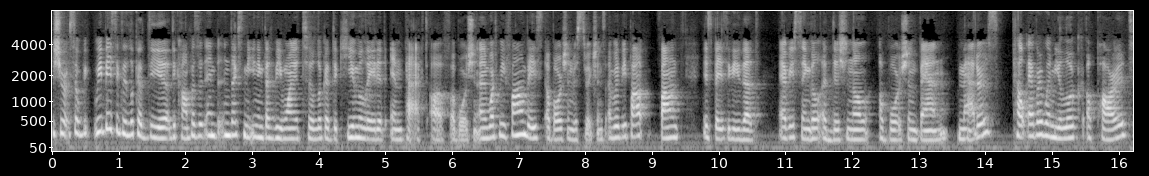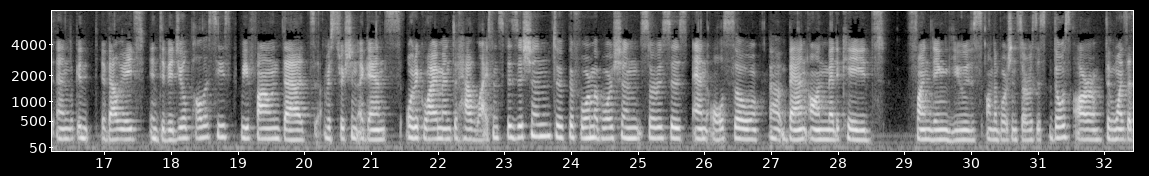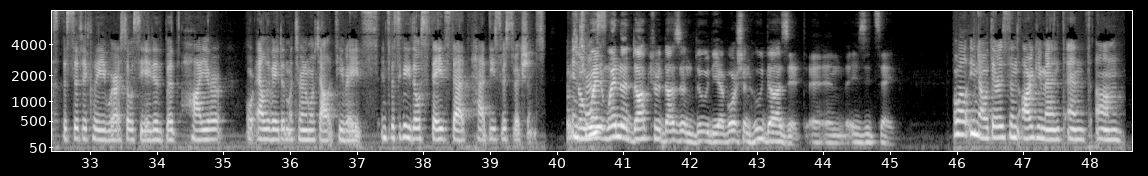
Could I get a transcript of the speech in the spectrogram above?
Sure. So we, basically look at the uh, the composite index, meaning that we wanted to look at the cumulated impact of abortion. And what we found based abortion restrictions, and what we found is basically that every single additional abortion ban matters. However, when we look apart and look and evaluate individual policies, we found that restriction against or requirement to have licensed physician to perform abortion services and also uh, ban on Medicaid funding used on abortion services, those are the ones that specifically were associated with higher or elevated maternal mortality rates in specifically those states that had these restrictions. In so terms, when, when a doctor doesn't do the abortion, who does it and is it safe? Well, you know, there is an argument and um,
